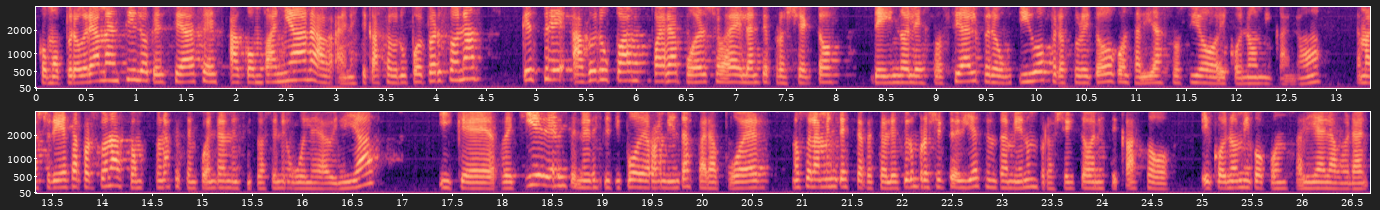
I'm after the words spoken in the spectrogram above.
como programa en sí lo que se hace es acompañar, a, en este caso, a grupo de personas que se agrupan para poder llevar adelante proyectos de índole social, productivo, pero sobre todo con salida socioeconómica, ¿no? La mayoría de estas personas son personas que se encuentran en situaciones de vulnerabilidad y que requieren tener este tipo de herramientas para poder no solamente este, restablecer un proyecto de vida, sino también un proyecto, en este caso, económico con salida laboral.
